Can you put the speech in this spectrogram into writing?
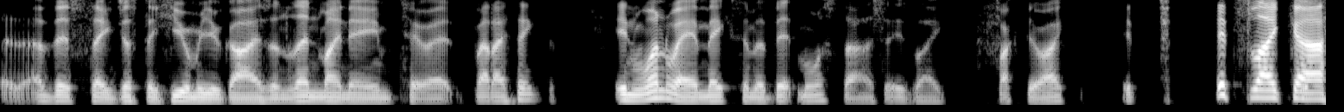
of this thing just to humor you guys and lend my name to it. But I think in one way it makes him a bit more stylish. He's like, "Fuck, do I?" It it's like uh,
